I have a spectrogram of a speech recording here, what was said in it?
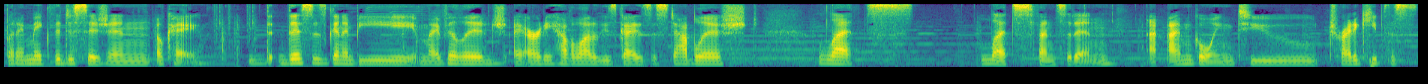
But I make the decision okay, th- this is going to be my village. I already have a lot of these guys established. Let's let's fence it in. I- I'm going to try to keep this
